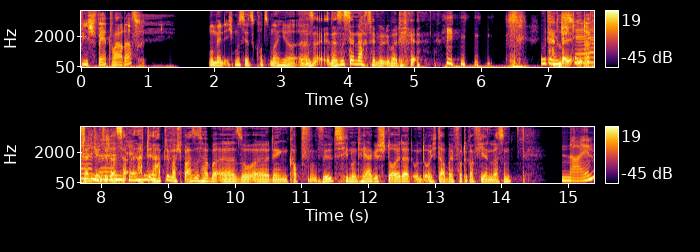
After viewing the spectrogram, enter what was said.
wie spät war das? Moment, ich muss jetzt kurz mal hier. das, Äh, das ist der Nachthimmel über dir. Guten Äh, Vielleicht kennt ihr das. Habt ihr, habt ihr mal spaßeshalber äh, so äh, den Kopf wild hin und her gesteuert und euch dabei fotografieren lassen? Nein.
